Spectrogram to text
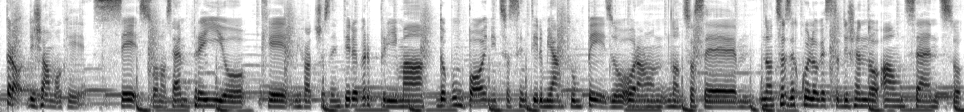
però diciamo che se sono sempre io che mi faccio sentire per prima, dopo un po' inizio a sentirmi anche un peso, ora non, non, so, se, non so se quello che sto dicendo ha un senso,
